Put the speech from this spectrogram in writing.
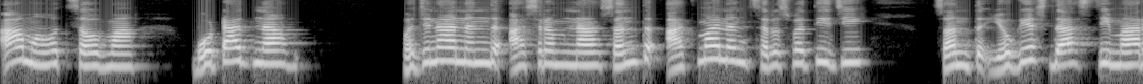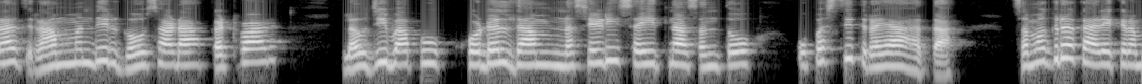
આ મહોત્સવમાં બોટાદના ભજનાનંદ આશ્રમના સંત આત્માનંદ સરસ્વતીજી, સંત યોગેશદાસજી મહારાજ, રામ મંદિર, ગૌશાળા કઠવાડ લવજી બાપુ ખોડલધામ નસેડી સહિતના સંતો ઉપસ્થિત રહ્યા હતા. સમગ્ર કાર્યક્રમ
